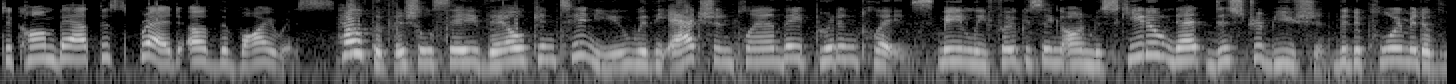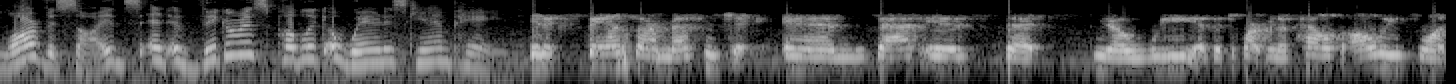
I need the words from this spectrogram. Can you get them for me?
to combat the spread of the virus. Health officials say they'll continue with the action plan they put in place, mainly focusing on mosquito net distribution, the deployment of larvicides, and a vigorous public awareness campaign. It expands our messaging, and that is that you know, we at the Department of Health always want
